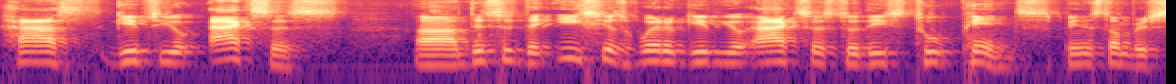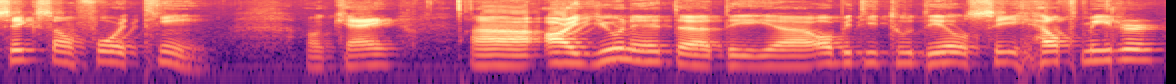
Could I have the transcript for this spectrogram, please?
has gives you access. Uh, this is the easiest way to give you access to these two pins, pins number 6 and 14. Okay, uh, our unit, the OBD2 DLC health meter,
